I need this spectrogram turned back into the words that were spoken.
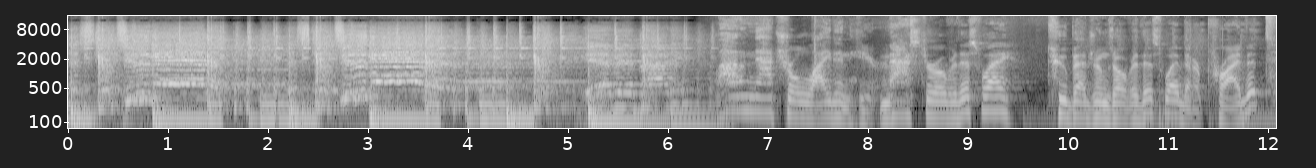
Let's get together. Let's get together. Everybody. A lot of natural light in here. Master over this way, two bedrooms over this way that are private.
